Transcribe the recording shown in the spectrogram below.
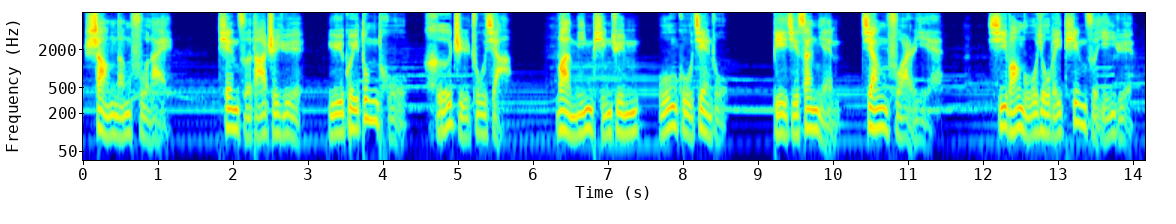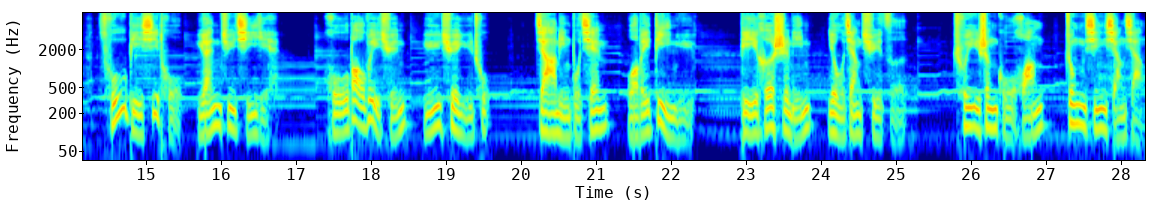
尚能复来。”天子答之曰：“禹归东土，何至诸夏？万民平均，无故见辱。彼及三年，将复而也。”西王母又为天子吟曰：“卒彼西土，原居其也。虎豹未群，鱼雀于处。”家命不迁，我为帝女，彼何世民？又将去子，吹笙鼓簧，忠心想想。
